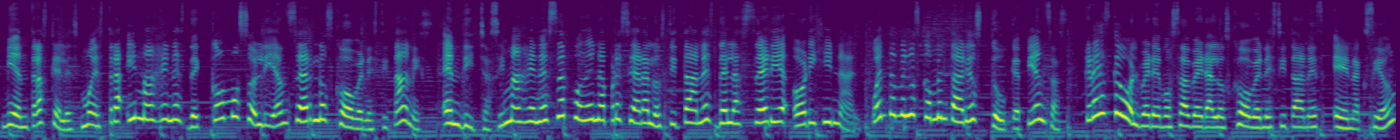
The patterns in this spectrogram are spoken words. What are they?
mientras que les muestra imágenes de cómo solían ser los jóvenes titanes. En dichas imágenes se pueden apreciar a los titanes de la serie original. Cuéntame en los comentarios tú qué piensas. ¿Crees que volveremos a ver a los jóvenes titanes en acción?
